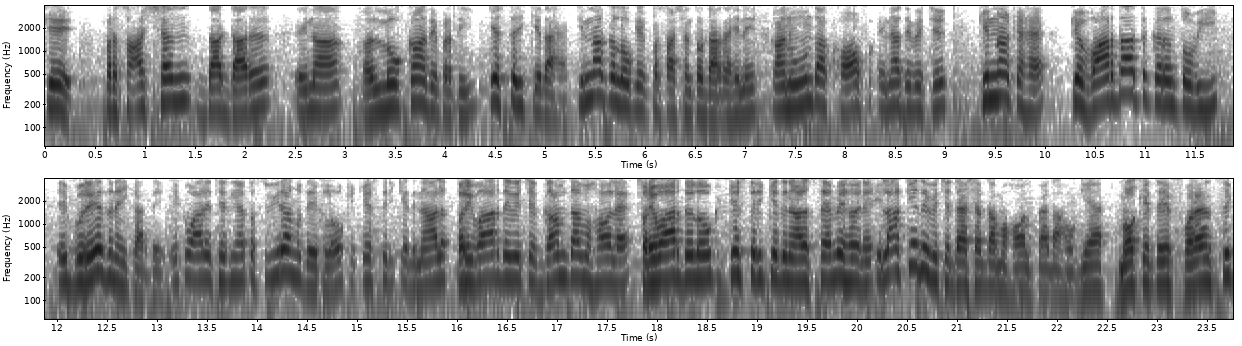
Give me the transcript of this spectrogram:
ਕਿ ਪ੍ਰਸ਼ਾਸਨ ਦਾ ਡਰ ਇਹਨਾਂ ਲੋਕਾਂ ਦੇ ਪ੍ਰਤੀ ਕਿਸ ਤਰੀਕੇ ਦਾ ਹੈ? ਕਿੰਨਾ ਕੁ ਲੋਕ ਪ੍ਰਸ਼ਾਸਨ ਤੋਂ ਡਰ ਰਹੇ ਨੇ? ਕਾਨੂੰਨ ਦਾ ਖੌਫ ਇਹਨਾਂ ਦੇ ਵਿੱਚ ਕਿੰਨਾ ਕੁ ਹੈ ਕਿ ਵਾਰਦਾਤ ਕਰਨ ਤੋਂ ਵੀ ਇਹ ਗੁਰੇਜ਼ ਨਹੀਂ ਕਰਦੇ? ਇੱਕ ਵਾਰ ਇੱਥੇ ਦੀਆਂ ਤਸਵੀਰਾਂ ਨੂੰ ਦੇਖ ਲਓ ਕਿ ਕਿਸ ਤਰੀਕੇ ਦੇ ਨਾਲ ਪਰਿਵਾਰ ਦੇ ਵਿੱਚ ਗਮ ਦਾ ਮਾਹੌਲ ਹੈ। ਪਰਿਵਾਰ ਦੇ ਲੋਕ ਕਿਸ ਤਰੀਕੇ ਦੇ ਨਾਲ ਸਹਿਮੇ ਹੋਏ ਨੇ? ਇਲਾਕੇ ਦੇ ਵਿੱਚ ਦਹਿਸ਼ਤ ਦਾ ਮਾਹੌਲ ਪੈਦਾ ਹੋ ਗਿਆ ਹੈ। ਮੌਕੇ ਤੇ ਫੋਰੈਂਸਿਕ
